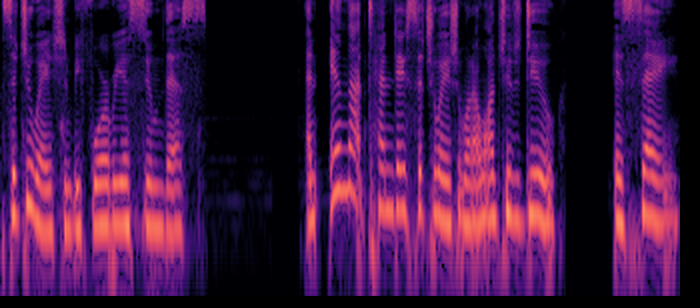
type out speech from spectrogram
situation before we assume this. And in that 10 day situation, what I want you to do is say,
